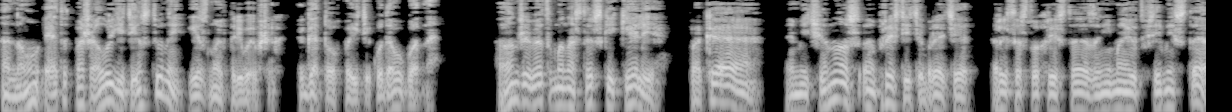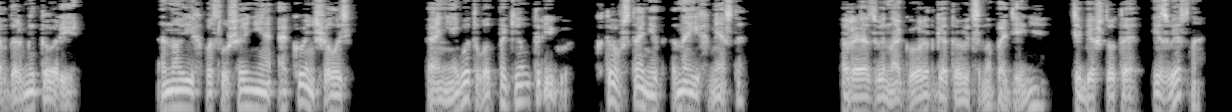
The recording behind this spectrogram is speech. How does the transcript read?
Ну, этот, пожалуй, единственный из вновь прибывших, готов пойти куда угодно. Он живет в монастырской келье, пока Меченос, простите, братья, рыцарство Христа занимают все места в дармитории. Но их послушание окончилось. Они вот-вот покинут Ригу. Кто встанет на их место? Разве на город готовится нападение? Тебе что-то известно?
